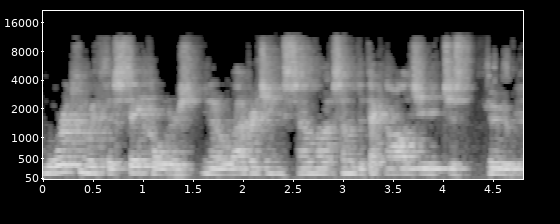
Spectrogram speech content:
working with the stakeholders, you know, leveraging some, some of the technology just to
